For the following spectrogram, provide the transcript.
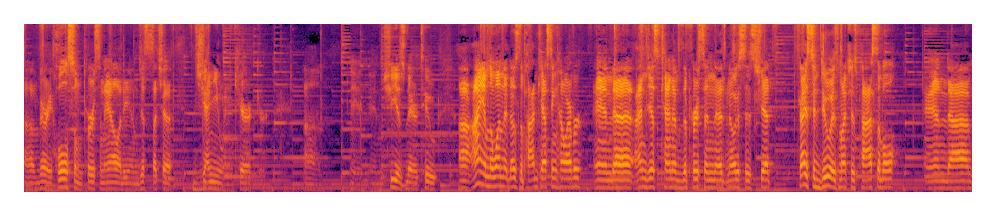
A very wholesome personality and just such a genuine character. Um, and, and she is there too uh, I am the one that does the podcasting, however, and uh, I'm just kind of the person that notices shit, tries to do as much as possible, and uh,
